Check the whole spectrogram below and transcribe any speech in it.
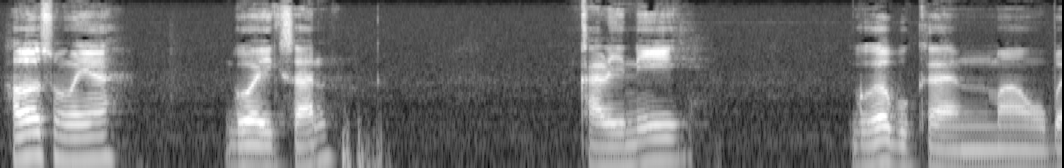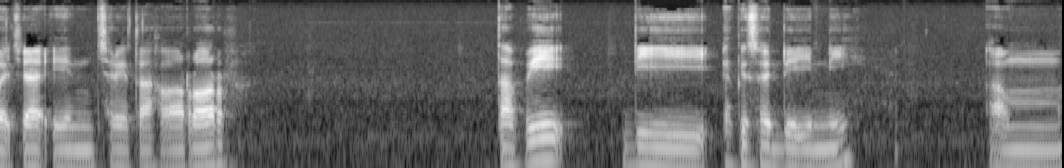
Halo semuanya, gue Iksan. Kali ini gue bukan mau bacain cerita horor, tapi di episode ini um,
